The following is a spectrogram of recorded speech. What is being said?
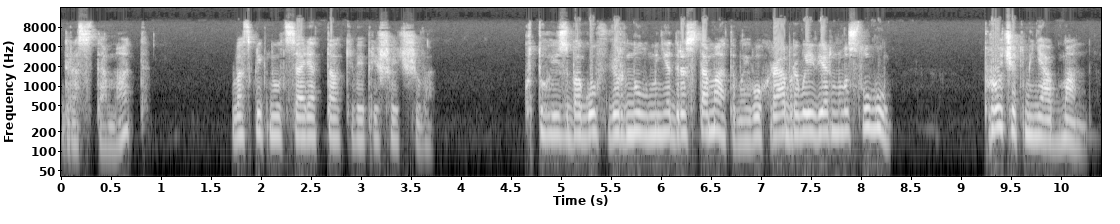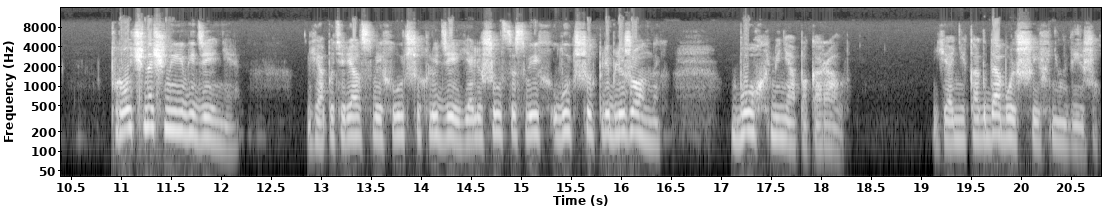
«Драстомат?» — воскликнул царь, отталкивая пришедшего. «Кто из богов вернул мне драстомата, моего храброго и верного слугу? Прочь от меня обман, прочь ночные видения». Я потерял своих лучших людей, я лишился своих лучших приближенных. Бог меня покарал. Я никогда больше их не увижу.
